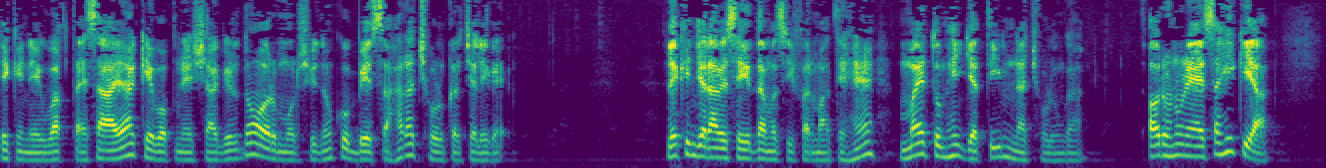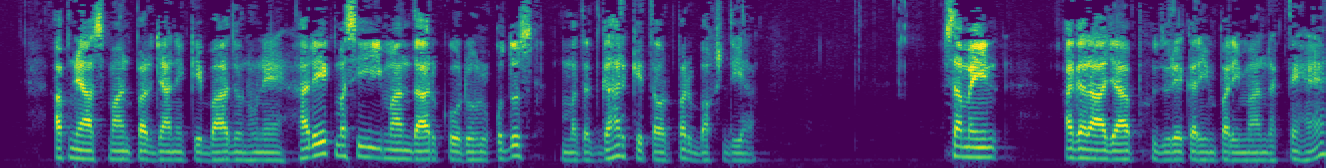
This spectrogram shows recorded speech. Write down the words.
لیکن ایک وقت ایسا آیا کہ وہ اپنے شاگردوں اور مرشدوں کو بے سہارا چھوڑ کر چلے گئے۔ لیکن جناب سیدہ مسیح فرماتے ہیں، میں تمہیں یتیم نہ چھوڑوں گا۔ اور انہوں نے ایسا ہی کیا۔ اپنے آسمان پر جانے کے بعد انہوں نے ہر ایک مسیح ایماندار کو روح القدس مددگار کے طور پر بخش دیا۔ سمعین اگر آج آپ حضور کریم پر ایمان رکھتے ہیں،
